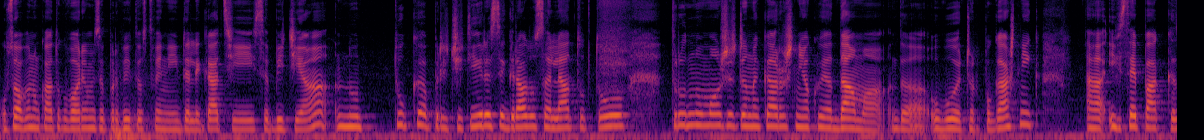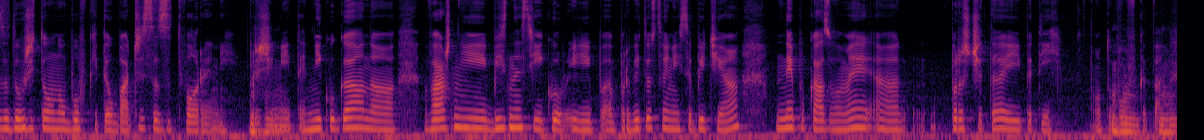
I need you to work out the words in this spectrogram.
Особено когато говорим за правителствени делегации и събития, но тук при 40 градуса лятото трудно можеш да накараш някоя дама да обуе черпогашник. А, и все пак задължително обувките обаче са затворени при жените. Никога на важни бизнеси и, правителствени събития не показваме а, пръщчета и пети от обувката. Mm-hmm.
